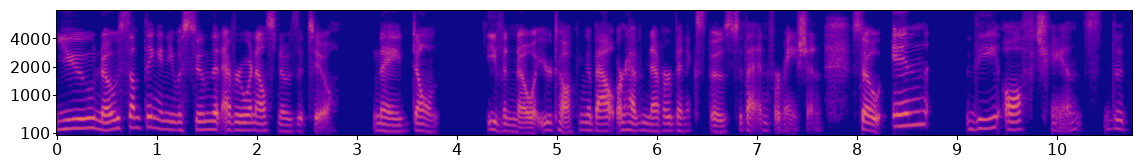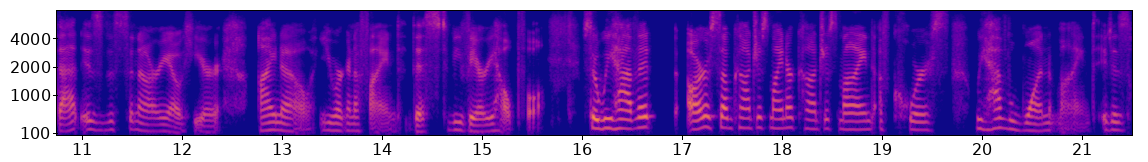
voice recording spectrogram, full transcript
you know something and you assume that everyone else knows it too. And they don't even know what you're talking about or have never been exposed to that information. So, in the off chance that that is the scenario here, I know you are going to find this to be very helpful. So we have it our subconscious mind, our conscious mind, of course, we have one mind. It is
